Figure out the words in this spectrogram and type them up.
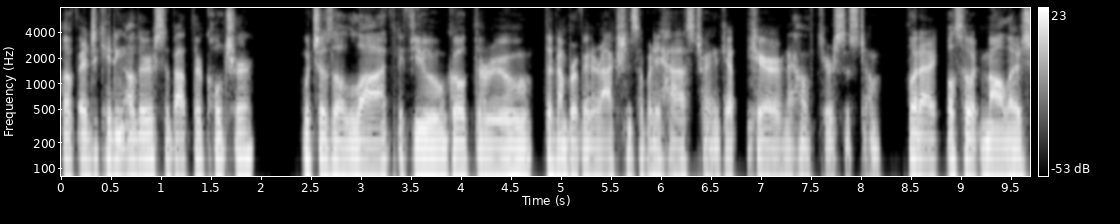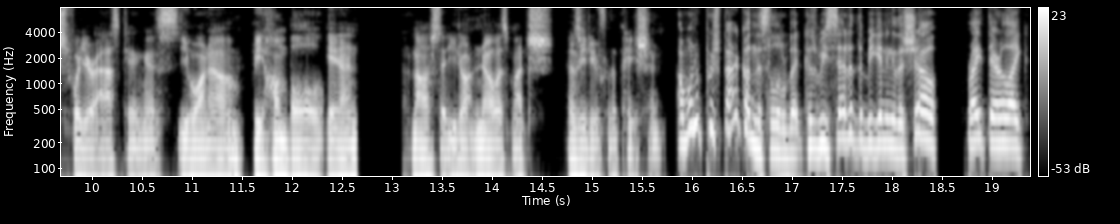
of educating others about their culture, which is a lot if you go through the number of interactions somebody has trying to get care in a healthcare system. But I also acknowledge what you're asking is you want to be humble and acknowledge that you don't know as much as you do for the patient. I want to push back on this a little bit because we said at the beginning of the show, right? They're like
